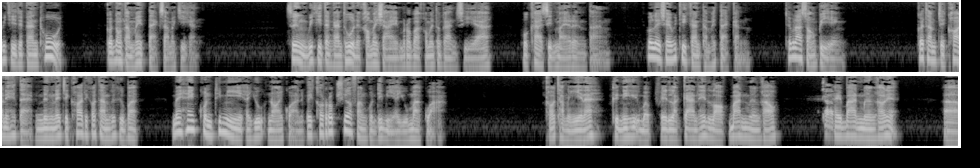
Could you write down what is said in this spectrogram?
วิธีทางการทูตก็ต้องทำให้แตกสามัคคีกัน ซึ่งวิธีทางการทูตเนี่ยเขาไม่ใช้เพราะว่าเขาไม่ต้องการเสียพวกค่าสินไหมอะไรต่างๆ ก็เลยใช้วิธีการทำให้แตกกัน ใช้เวลาสองปีเอง ก็ทำเจ็ดข้อนี้ให้แตกหนึ่งในเจ็ดข้อที่เขาทำก็คือว่า ไม่ให้คนที่มีอายุน้อยกว่าเนี่ยไปเคารพเชื่อฟังคนที่มีอายุมากกว่า เขาทำอย่างนี้นะ คือนี่คือแบบเป็นหลักการให้หลอกบ้านเมืองเขาครับให้บ้านเมืองเขาเนี่ยเอ่อ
